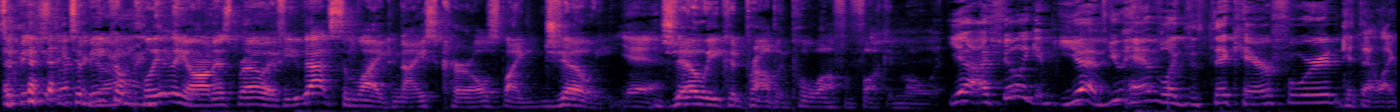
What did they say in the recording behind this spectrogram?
To be to to be completely honest, bro, if you got some like nice curls, like Joey, Yeah. Joey could probably pull off a fucking mullet. Yeah, I feel like if, yeah, if you have like the thick hair for it, get that like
